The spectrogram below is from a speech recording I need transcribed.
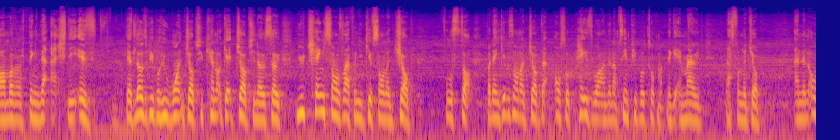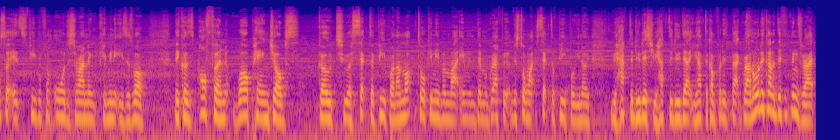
um, of a thing that actually is. There's loads of people who want jobs who cannot get jobs, you know. So you change someone's life when you give someone a job, full stop. But then giving someone a job that also pays well, and then I've seen people talking about they're getting married. That's from the job, and then also it's people from all the surrounding communities as well, because often well-paying jobs go to a sector of people, and I'm not talking even about even demographic. I'm just talking about sector of people. You know, you have to do this, you have to do that, you have to come from this background, all these kind of different things, right?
